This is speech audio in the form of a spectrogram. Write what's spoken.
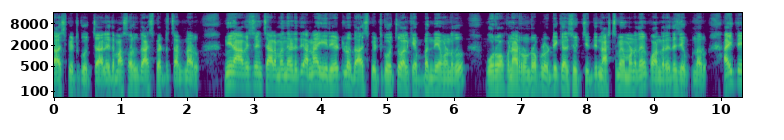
దాచిపెట్టుకోవచ్చా? లేదా మా సరుకు దాచిపెట్టచ్చు అంటున్నారు. నేను ఆ విషయం చాలామంది అడిగితే అన్న ఈ రేట్లో దాచిపెట్టుకోవచ్చు. వాళ్ళకి ఇబ్బంది ఏమి ఉండదు ఓ రూపాయన్నర రెండు రూపాయలు వడ్డీ కలిసి వచ్చింది నష్టం అని కొందరు కొందరైతే చెప్తున్నారు. అయితే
